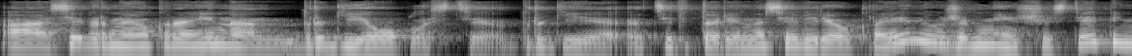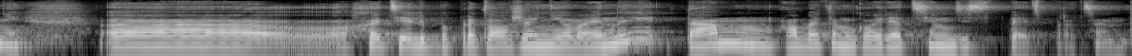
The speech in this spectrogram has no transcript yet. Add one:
а, Северная Украина, другие области, другие территории на севере Украины уже в меньшей степени а, хотели бы продолжения войны. Там об этом говорят 75%.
